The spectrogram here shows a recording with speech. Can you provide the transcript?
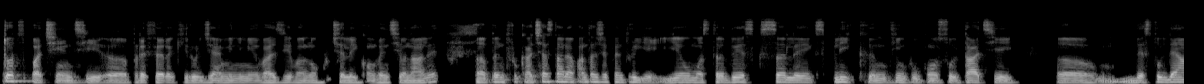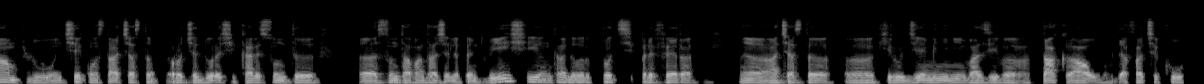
Toți pacienții uh, preferă chirurgia minim-invazivă în locul celei convenționale, uh, pentru că aceasta are avantaje pentru ei. Eu mă străduiesc să le explic în timpul consultației uh, destul de amplu în ce constă această procedură și care sunt, uh, sunt avantajele pentru ei și, într-adevăr, toți preferă uh, această uh, chirurgie minim-invazivă dacă au de-a face cu uh,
